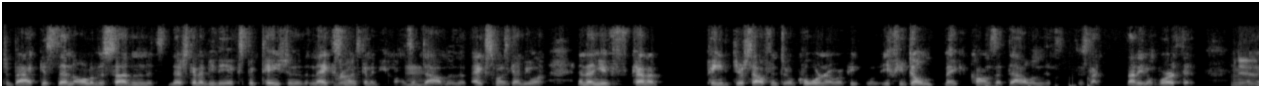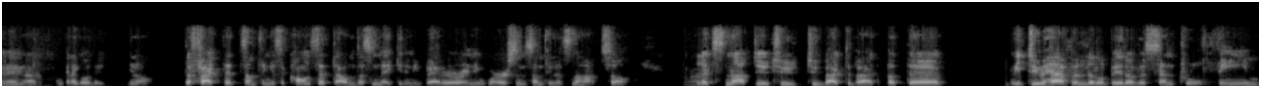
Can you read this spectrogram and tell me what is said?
to back. Because then all of a sudden, it's there's going to be the expectation that the next Right. one's going to be a concept album, and the next one's going to be one, and then you've kind of painted yourself into a corner where people, if you don't make a concept album, it's, it's like not even worth it. Yeah. And I'm, uh, mm-hmm. I'm gonna go that you know the fact that something is a concept album doesn't make it any better or any worse than something that's not. So Right. let's not do two two back to back. But the we do have a little bit of a central theme,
